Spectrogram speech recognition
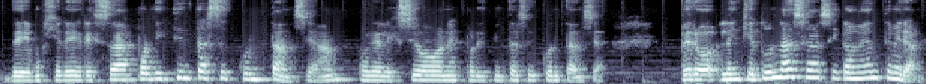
de mujeres egresadas por distintas circunstancias, ¿eh? por elecciones, por distintas circunstancias. Pero la inquietud nace básicamente, mira,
